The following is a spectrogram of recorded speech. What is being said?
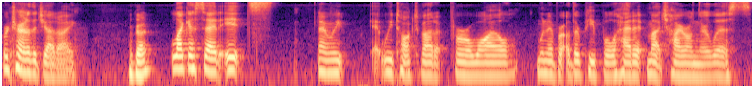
Return of the Jedi. Okay. Like I said, it's and we we talked about it for a while. Whenever other people had it much higher on their lists,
